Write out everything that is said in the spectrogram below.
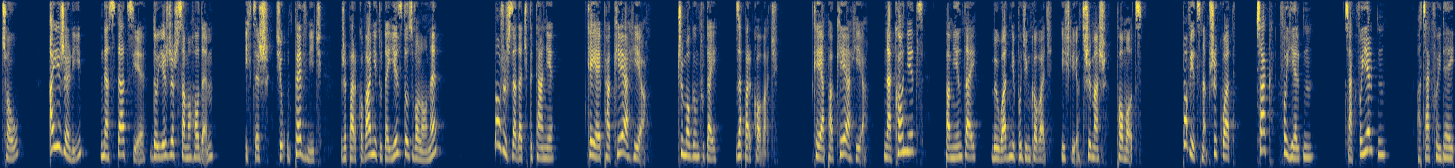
tog? A jeżeli na stację dojeżdżasz samochodem i chcesz się upewnić, że parkowanie tutaj jest dozwolone, możesz zadać pytanie: Kan parkere hier? Czy mogę tutaj zaparkować? Parkere hier? Na koniec pamiętaj, by ładnie podziękować, jeśli otrzymasz pomoc. Powiedz na przykład tak for hjælpen, tak for hjælpen o tak for i dag.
